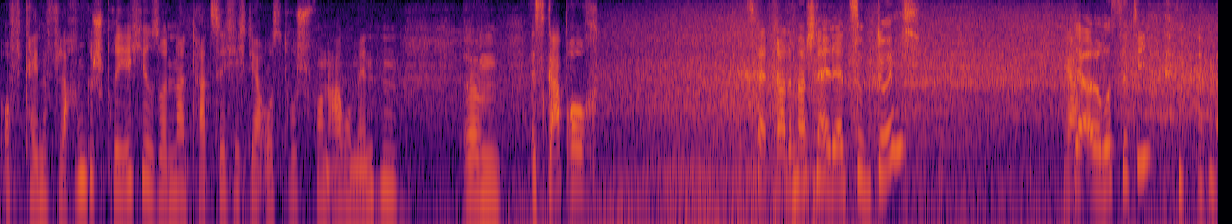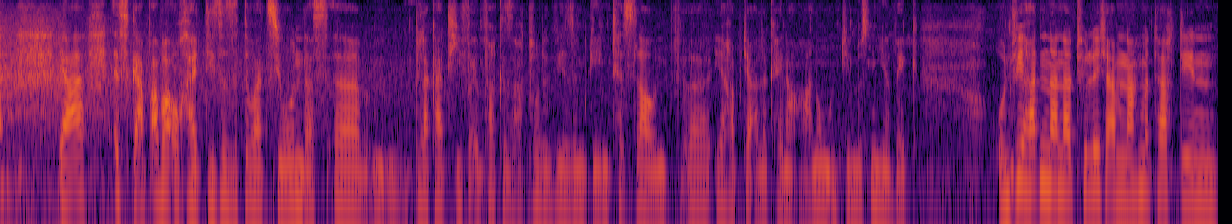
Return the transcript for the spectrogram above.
oft keine flachen Gespräche, sondern tatsächlich der Austausch von Argumenten. Ähm, es gab auch Jetzt fährt gerade mal schnell der Zug durch. Ja. Der Eurocity. Ja, es gab aber auch halt diese Situation, dass äh, plakativ einfach gesagt wurde, wir sind gegen Tesla und äh, ihr habt ja alle keine Ahnung und die müssen hier weg. Und wir hatten dann natürlich am Nachmittag den,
